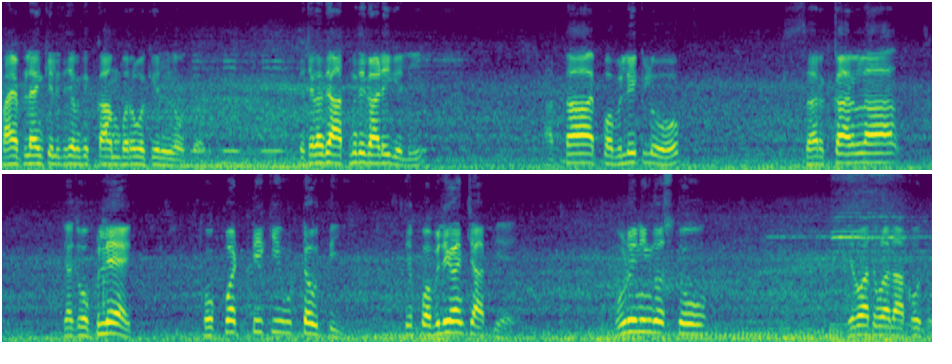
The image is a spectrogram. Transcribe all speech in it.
पाईपलाईन केली त्याच्यामध्ये काम बरोबर केलं नव्हतं. त्याच्यामध्ये आतमध्ये गाडी गेली. आता पब्लिक लोक सरकारला ज्या झोपले आहेत खोपट्टी की उठवती. ते पब्लिकांच्या हाती आहे. गुड इनिंग असतो तेव्हा तुम्हाला दाखवतो.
